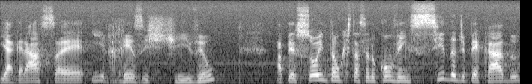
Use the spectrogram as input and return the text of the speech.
e a graça é irresistível. A pessoa, então, que está sendo convencida de pecado,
